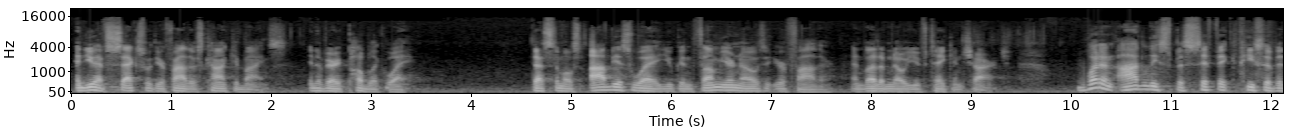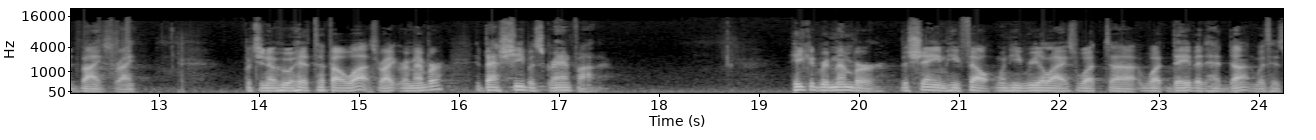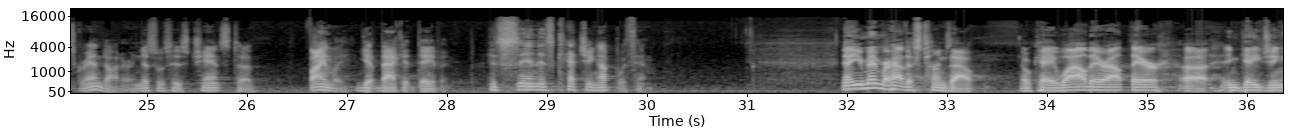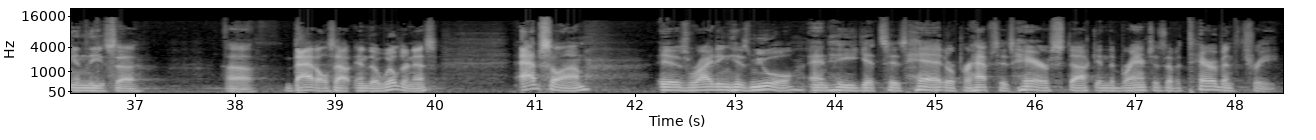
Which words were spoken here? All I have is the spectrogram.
and you have sex with your father's concubines in a very public way. That's the most obvious way you can thumb your nose at your father and let him know you've taken charge. What an oddly specific piece of advice, right? But you know who Ahithophel was, right? Remember? Bathsheba's grandfather. He could remember the shame he felt when he realized what, uh, what David had done with his granddaughter. And this was his chance to finally get back at David. His sin is catching up with him. Now, you remember how this turns out, okay? While they're out there uh, engaging in these uh, uh battles out in the wilderness, Absalom is riding his mule and he gets his head or perhaps his hair stuck in the branches of a terebinth tree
